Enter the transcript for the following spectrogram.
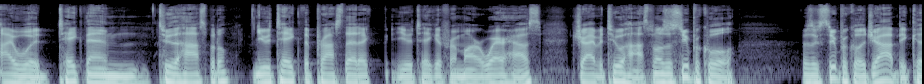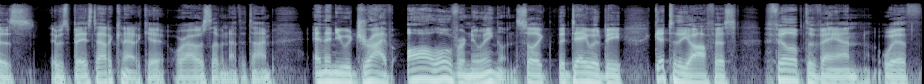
I would take them to the hospital. You would take the prosthetic, you would take it from our warehouse, drive it to a hospital. It was a super cool, it was a super cool job because it was based out of Connecticut, where I was living at the time. And then you would drive all over New England. So like the day would be get to the office, fill up the van with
